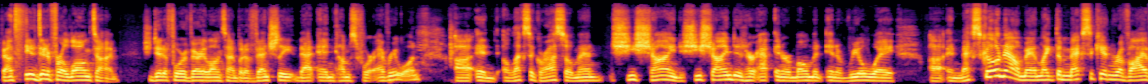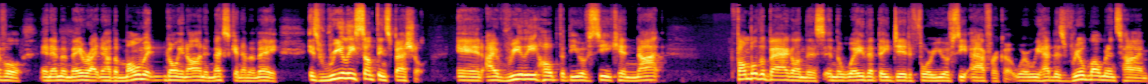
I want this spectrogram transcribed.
Valentina did it for a long time. She did it for a very long time, but eventually that end comes for everyone. Uh, and Alexa Grasso, man, she shined. She shined in her in her moment in a real way. Uh, in Mexico now, man, like the Mexican revival in MMA right now, the moment going on in Mexican MMA is really something special. And I really hope that the UFC can not – fumble the bag on this in the way that they did for UFC Africa, where we had this real moment in time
